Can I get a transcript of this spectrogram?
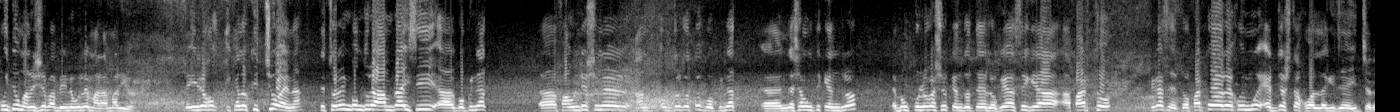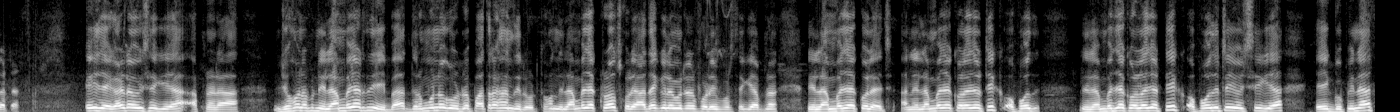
হয়তো মানুষের পাবে বলে মারামারি হয় এইরকম এখানেও কিচ্ছু হয় না। তো চলেন বন্ধুরা, আমরা আইসি গোপীনাথ ফাউন্ডেশনের অন্তর্গত গোপীনাথ নেশামুক্তি কেন্দ্র এবং পুনর্বাসন কেন্দ্রতে লোকে আছে গিয়া পার্থ, ঠিক আছে? তো পার্থ কই অ্যাড্রেসটা হওয়ার লাগি যে এই জায়গাটা এই জায়গাটা হয়েছে গিয়া আপনারা যখন আপনি নিলামবাজার দিয়ে বা ধর্মনগর রোড পাত্রাখান্দি রোড তখন নিলামবাজার ক্রস করে আধা কিলোমিটার পরে পড়ছে গিয়ে আপনার নিলামবাজার কলেজ আর নিলামবাজার কলেজের ঠিক অপোজ নিলামবাজার কলেজের ঠিক অপোজিটেই হয়েছে গিয়া এই গোপীনাথ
